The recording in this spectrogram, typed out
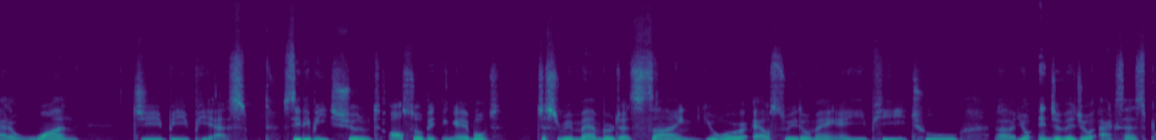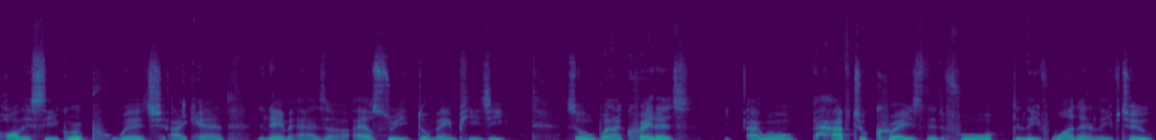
at 1 Gbps. CDP should also be enabled just remember to assign your L3 domain AEP to uh, your individual access policy group, which I can name as uh, L3 domain PG. So when I create it, I will have to create it for the leaf 1 and leaf 2.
